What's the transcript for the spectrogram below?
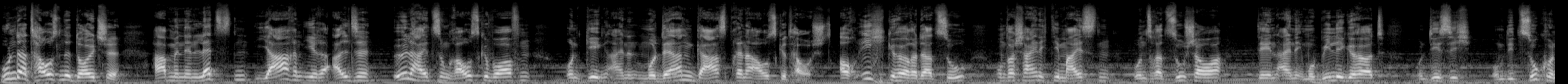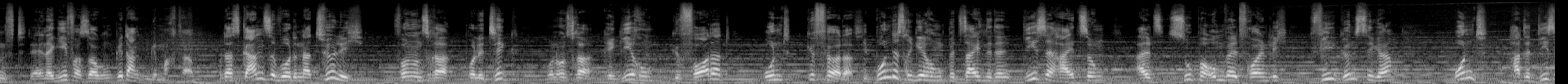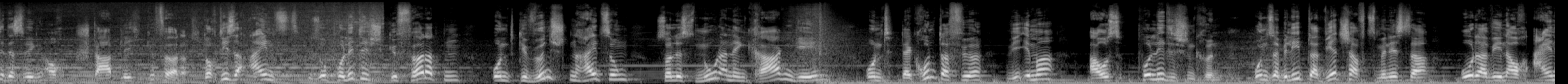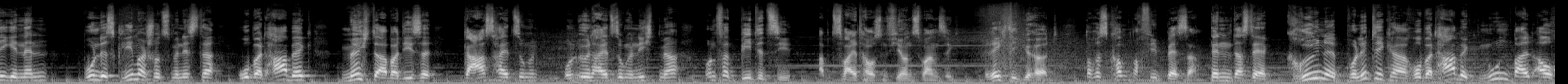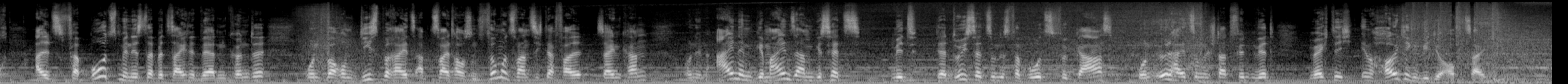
Hunderttausende Deutsche haben in den letzten Jahren ihre alte Ölheizung rausgeworfen und gegen einen modernen Gasbrenner ausgetauscht. Auch ich gehöre dazu und wahrscheinlich die meisten unserer Zuschauer, denen eine Immobilie gehört und die sich um die Zukunft der Energieversorgung Gedanken gemacht haben. Und das Ganze wurde natürlich von unserer Politik und unserer Regierung gefordert und gefördert. Die Bundesregierung bezeichnete diese Heizung als super umweltfreundlich, viel günstiger und hatte diese deswegen auch staatlich gefördert. Doch diese einst so politisch geförderten und gewünschten Heizung soll es nun an den Kragen gehen und der Grund dafür, wie immer, aus politischen Gründen. Unser beliebter Wirtschaftsminister oder wie ihn auch einige nennen, Bundesklimaschutzminister Robert Habeck möchte aber diese Gasheizungen und Ölheizungen nicht mehr und verbietet sie ab 2024. Richtig gehört. Doch es kommt noch viel besser. Denn dass der grüne Politiker Robert Habeck nun bald auch als Verbotsminister bezeichnet werden könnte und warum dies bereits ab 2025 der Fall sein kann und in einem gemeinsamen Gesetz mit der Durchsetzung des Verbots für Gas- und Ölheizungen stattfinden wird, möchte ich im heutigen Video aufzeigen.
